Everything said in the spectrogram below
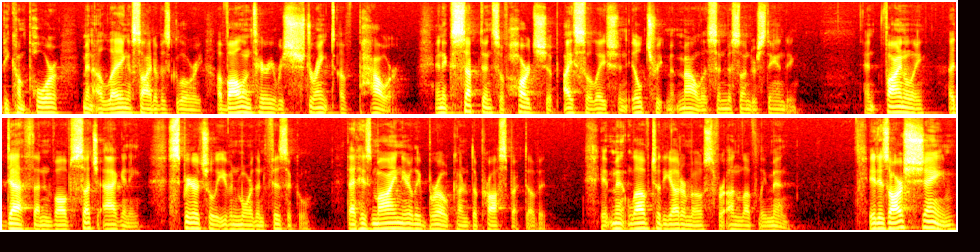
become poor meant a laying aside of his glory, a voluntary restraint of power, an acceptance of hardship, isolation, ill treatment, malice, and misunderstanding. And finally, a death that involved such agony, spiritually even more than physical, that his mind nearly broke under the prospect of it. It meant love to the uttermost for unlovely men. It is our shame.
